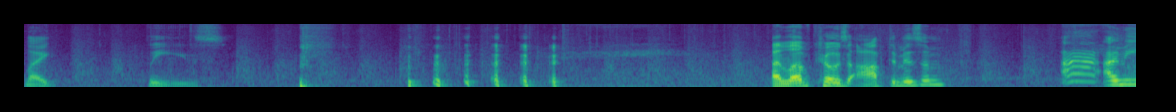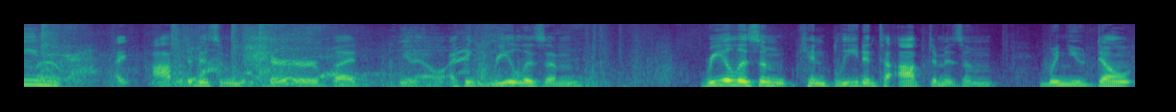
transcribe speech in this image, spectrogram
Like, please. I love Cohh's optimism. I, mean, optimism, sure, but, you know, I think realism realism can bleed into optimism when you don't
